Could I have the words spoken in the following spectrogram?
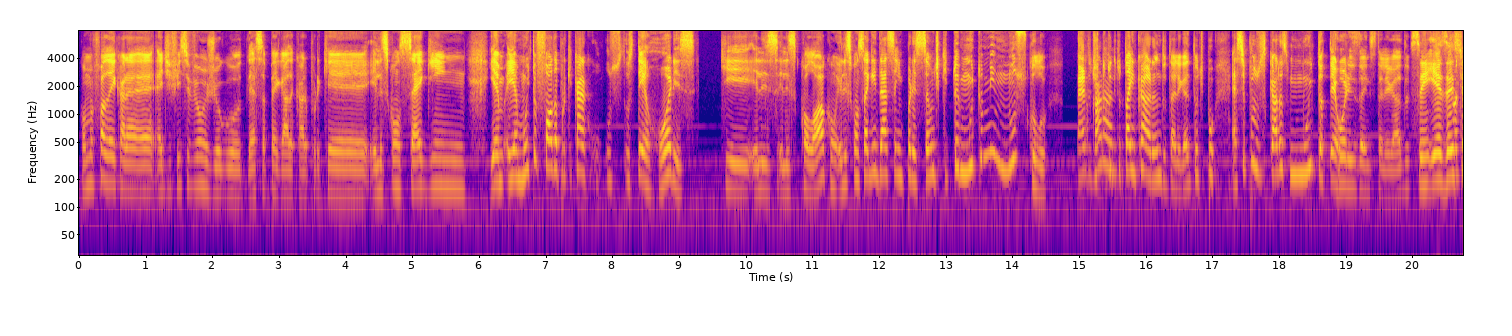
Como eu falei, cara, é, é difícil ver um jogo dessa pegada, cara, porque eles conseguem. E é, e é muito foda, porque, cara, os, os terrores que eles, eles colocam, eles conseguem dar essa impressão de que tu é muito minúsculo perto de Caralho. tudo que tu tá encarando, tá ligado? Então, tipo, é sempre uns caras muito aterrorizantes, tá ligado? Sim, e existe,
